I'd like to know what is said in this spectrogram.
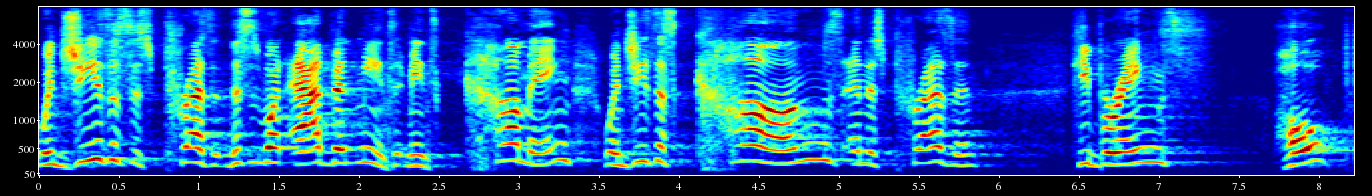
when Jesus is present, this is what Advent means it means coming. When Jesus comes and is present, he brings hope,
